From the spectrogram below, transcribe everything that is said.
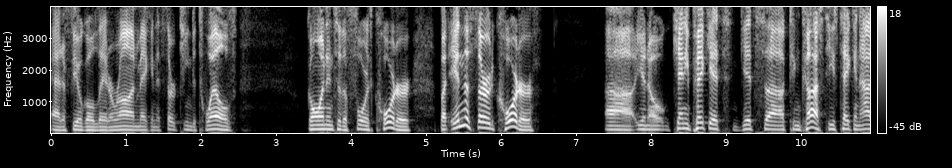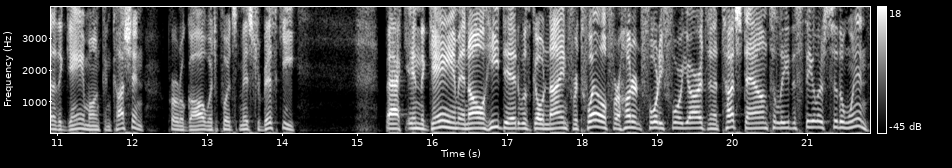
had a field goal later on, making it thirteen to twelve, going into the fourth quarter. But in the third quarter, uh, you know, Kenny Pickett gets uh, concussed. He's taken out of the game on concussion protocol, which puts Mitch Trubisky back in the game, and all he did was go nine for 12 for 144 yards and a touchdown to lead the Steelers to the win.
